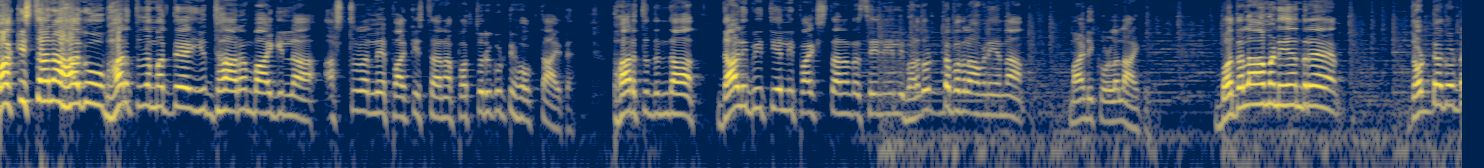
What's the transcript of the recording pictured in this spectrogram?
ಪಾಕಿಸ್ತಾನ ಹಾಗೂ ಭಾರತದ ಮಧ್ಯೆ ಯುದ್ಧ ಆರಂಭ ಆಗಿಲ್ಲ. ಅಷ್ಟರಲ್ಲೇ ಪಾಕಿಸ್ತಾನ ಪತ್ತುರಿಗುಟ್ಟಿ ಹೋಗ್ತಾ ಇದೆ. ಭಾರತದಿಂದ ದಾಳಿ ಭೀತಿಯಲ್ಲಿ ಪಾಕಿಸ್ತಾನದ ಸೇನೆಯಲ್ಲಿ ಬಹಳ ದೊಡ್ಡ ಬದಲಾವಣೆಯನ್ನು ಮಾಡಿಕೊಳ್ಳಲಾಗಿದೆ. ಬದಲಾವಣೆ ಅಂದರೆ ದೊಡ್ಡ ದೊಡ್ಡ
